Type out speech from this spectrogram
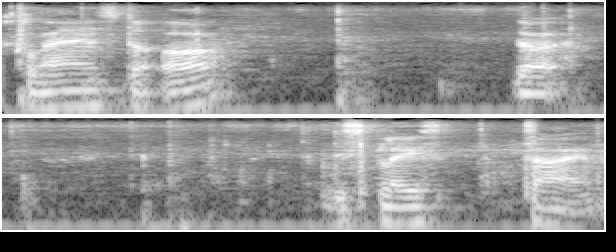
Clients.All dot displays time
